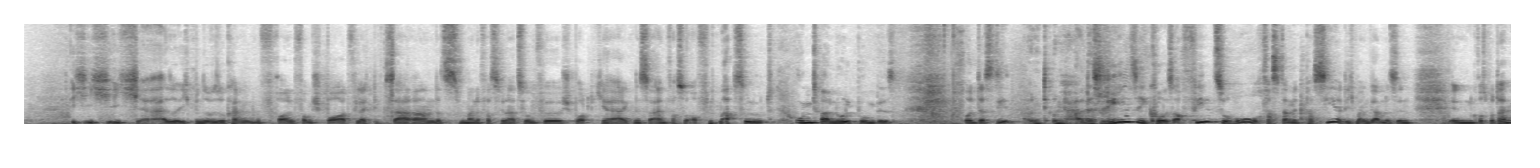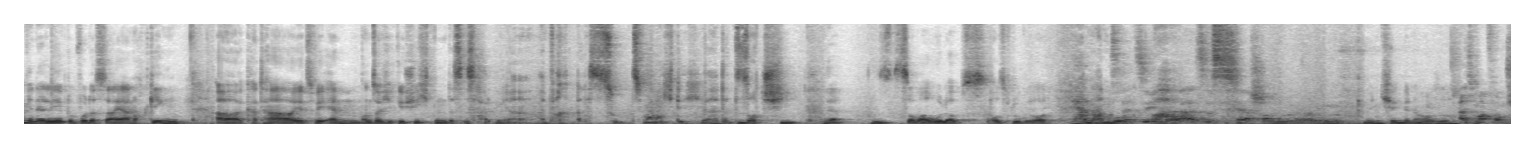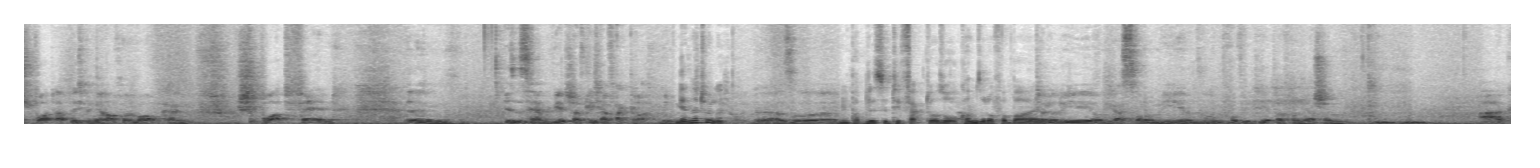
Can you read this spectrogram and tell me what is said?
Ich, ich, ich, also ich bin sowieso kein Freund vom Sport. Vielleicht liegt es daran, dass meine Faszination für sportliche Ereignisse einfach so auf einem absolut unter Nullpunkt ist. Und, dass die, und, und das Risiko ist auch viel zu hoch, was damit passiert. Ich meine, wir haben das in, in Großbritannien erlebt, obwohl das da ja noch ging. Aber Katar, jetzt WM und solche Geschichten, das ist halt mir einfach alles zu, zu wichtig. Ja, das Sochi, ja, Sommerurlaubsausflugort in man Hamburg. Muss halt sehen, ne? also es ist ja schon, ähm, München genauso. also mal vom Sport ab, ich bin ja auch überhaupt kein Sportfan, ähm, ist es ja ein wirtschaftlicher Faktor. Ja, natürlich. Ne? Also ähm, Ein Publicity-Faktor, so, kommen Sie doch vorbei. Hotellerie und Gastronomie und so profitiert davon ja schon arg.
